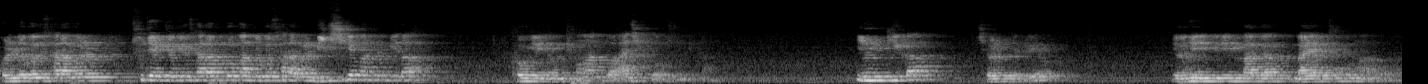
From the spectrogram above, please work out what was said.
권력은 사람을 투쟁적인 사람으로 만들고 사람을 미치게 만듭니다. 거기에는 평안도 아직도 없습니다. 인기가 절대로요. 연예인들이 마약, 마약 복음하고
